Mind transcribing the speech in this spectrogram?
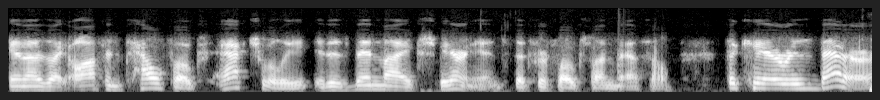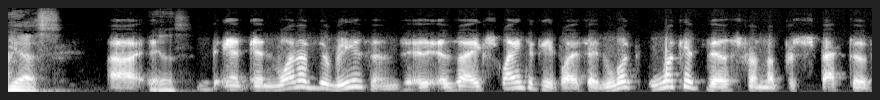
And as I often tell folks, actually, it has been my experience that for folks on mass health, the care is better. Yes. Uh, yes. And, and one of the reasons, as I explained to people, I said, look, look at this from the perspective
